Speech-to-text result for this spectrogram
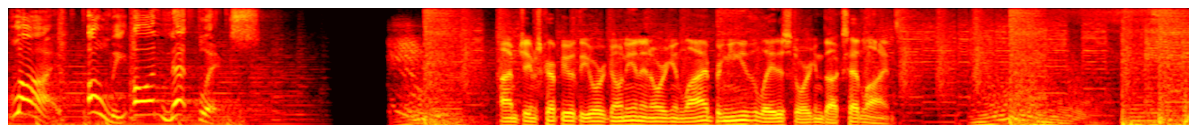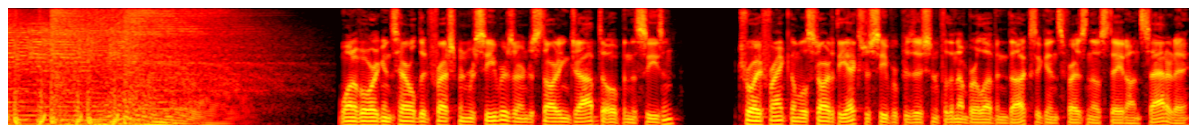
live only on Netflix. I'm James Crepea with the Oregonian and Oregon Live, bringing you the latest Oregon Ducks headlines. One of Oregon's heralded freshman receivers earned a starting job to open the season. Troy Franklin will start at the X receiver position for the number 11 Ducks against Fresno State on Saturday.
